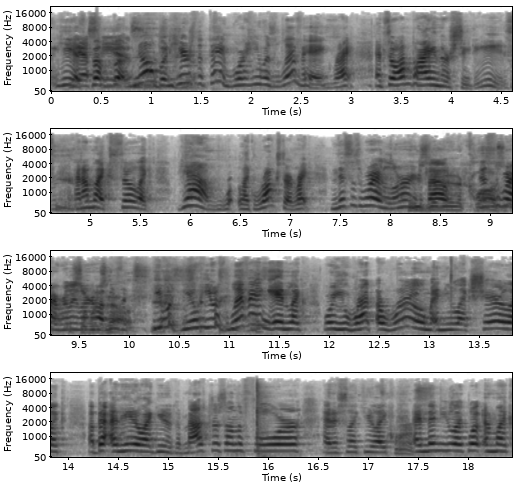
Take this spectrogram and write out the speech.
He is, Yes, but, he but is. no, but here's the thing: where he was living, right? And so I'm buying their CDs, and I'm like, so like, yeah, r- like rock star, right? And this is where I learned He's about. in a this is where I really learned about music. house. He Yes. was, you know, he was living in like where you rent a room and you like share like a bed, and he like you know the on the floor, and it's like you like, and then you like what? I'm like,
